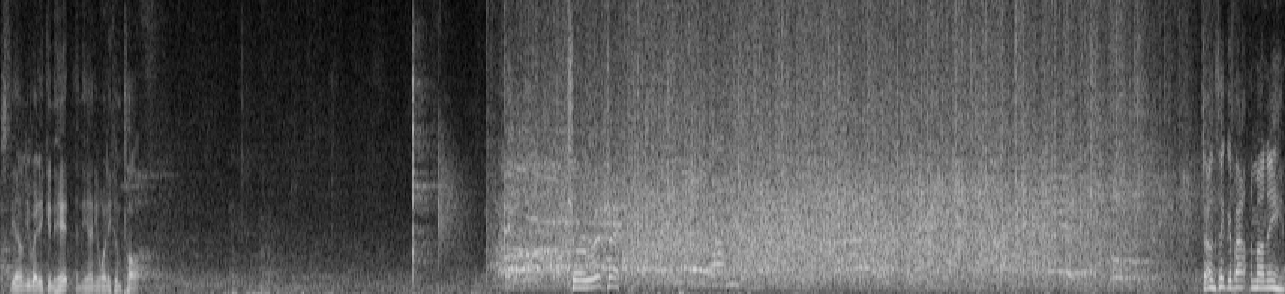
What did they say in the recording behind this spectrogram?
it's the only red he can hit and the only one he can pot. Terrific. Don't think about the money.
